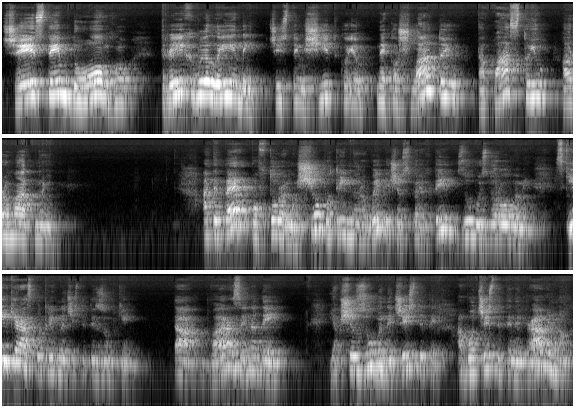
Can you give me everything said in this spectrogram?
Чистим довго. Три хвилини. Чистим щіткою не кошлатою та пастою ароматною. А тепер повторимо, що потрібно робити, щоб зберегти зуби здоровими. Скільки раз потрібно чистити зубки? Так, два рази на день. Якщо зуби не чистити або чистити неправильно,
